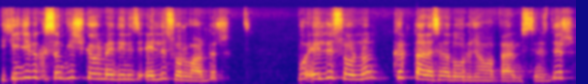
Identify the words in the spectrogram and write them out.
İkinci bir kısım hiç görmediğiniz 50 soru vardır. Bu 50 sorunun 40 tanesine doğru cevap vermişsinizdir.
